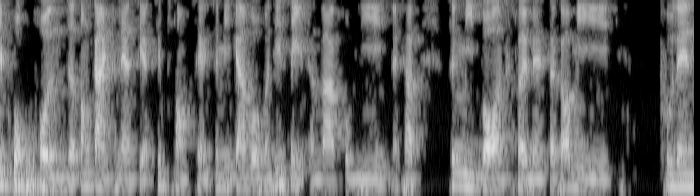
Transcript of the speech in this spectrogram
16 คนจะต้องการคะแนนเสียง 12 เสียงจะมีการโหวตวันที่ 4 ธันวาคมนี้นะครับ ซึ่งมีบอนส์เคลเมนส์แล้วก็มีผู้เล่น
